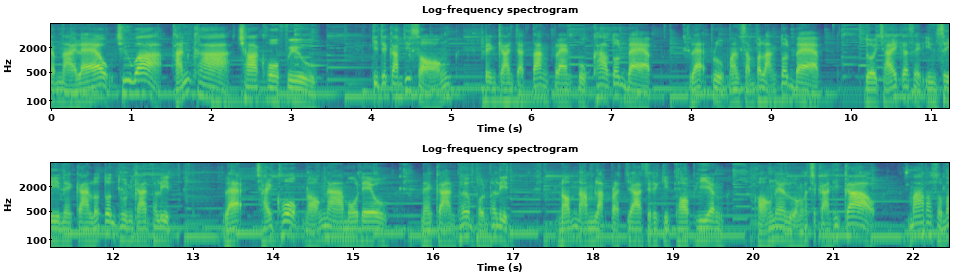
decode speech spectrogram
จำหน่ายแล้ว ชื่อว่าหันคาชาโคฟิลกิจกรรมที่ 2 เป็นการจัดตั้งแปลงปลูกข้าวต้นแบบ และปลูกมันสำปะหลังต้นแบบ โดยใช้เกษตรอินทรีย์ในการลดต้นทุนการผลิต และใช้โคกหนองนาโมเดล ในการเพิ่มผลผลิต น้อมนำหลักปรัชญาเศรษฐกิจพอเพียง ของในหลวงรัชกาลที่ 9 มาผสมผ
